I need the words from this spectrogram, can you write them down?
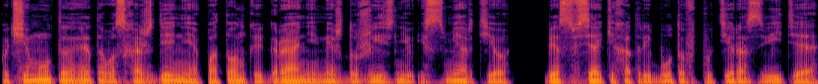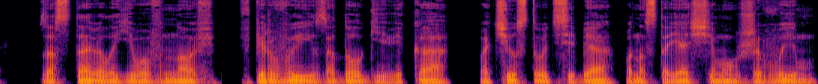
Почему-то это восхождение по тонкой грани между жизнью и смертью без всяких атрибутов пути развития, заставила его вновь, впервые за долгие века, почувствовать себя по-настоящему живым.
